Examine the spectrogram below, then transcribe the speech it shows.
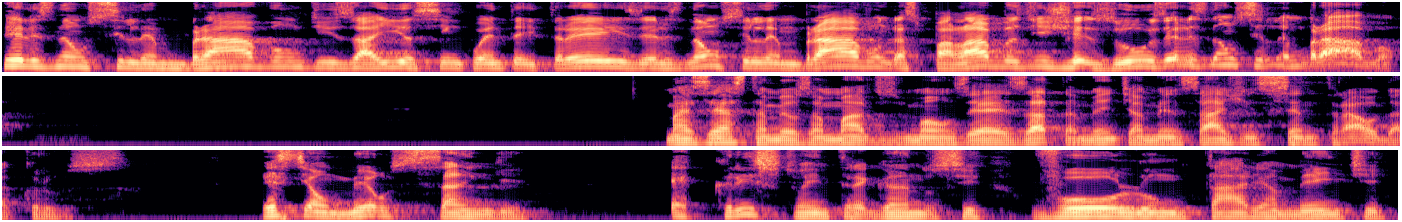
Eles não se lembravam de Isaías 53, eles não se lembravam das palavras de Jesus, eles não se lembravam. Mas esta, meus amados irmãos, é exatamente a mensagem central da cruz. Este é o meu sangue é Cristo entregando-se voluntariamente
